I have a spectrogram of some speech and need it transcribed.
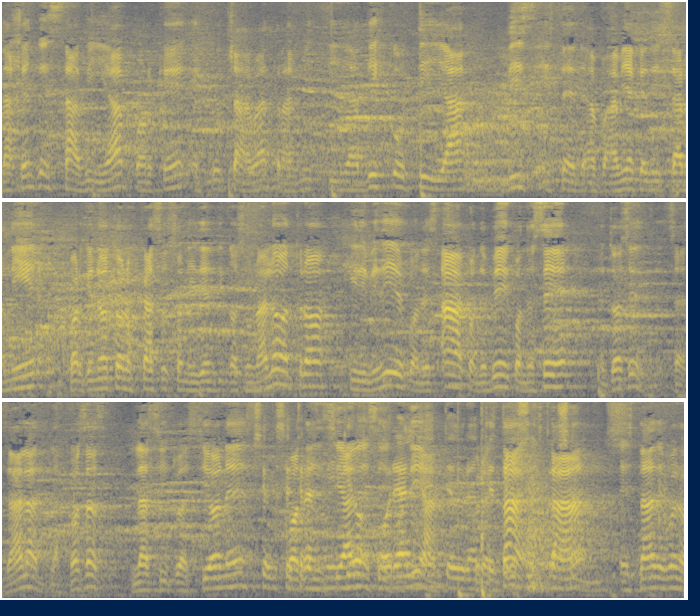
La gente sabía porque escuchaba, transmitía, discutía, dis- este, había que discernir porque no todos los casos son idénticos uno al otro y dividir cuando es A, cuando es B, cuando es C. Entonces, ya la- las cosas, las situaciones Se- se potenciales oralmente durante Pero está, 300 está, está de, bueno,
